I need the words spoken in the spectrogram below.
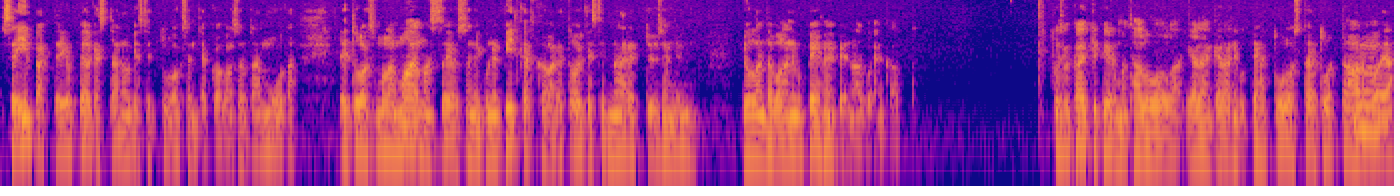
se impact ei ole pelkästään oikeasti tuloksen tekoa, vaan se on jotain muuta. Eli tuloks mulla maailmassa, jossa niin kuin ne pitkät kaaret oikeasti määrittyy sen niin jollain tavalla niin kuin pehmeämpien arvojen kautta. Koska kaikki firmat haluaa olla jälleen kerran niin kuin tehdä tulosta ja tuottaa arvoa. Mm. Ja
